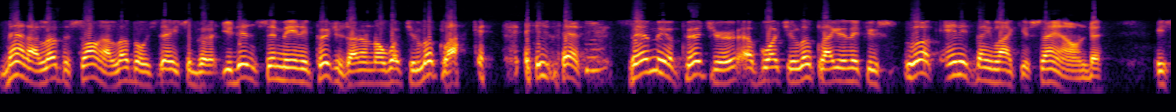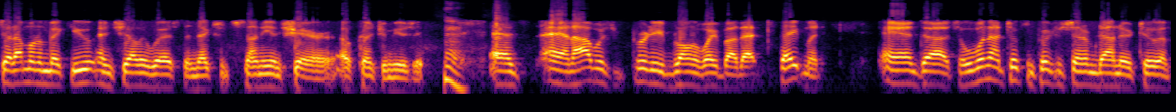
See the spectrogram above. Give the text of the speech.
"Man, I love the song. I love those days, but you didn't send me any pictures. I don't know what you look like." he said, "Send me a picture of what you look like, and if you look anything like you sound." He said, "I'm going to make you and Shelley West the next Sonny and Cher of country music," hmm. and and I was pretty blown away by that statement. And uh, so when I took some pictures, sent them down there to him,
